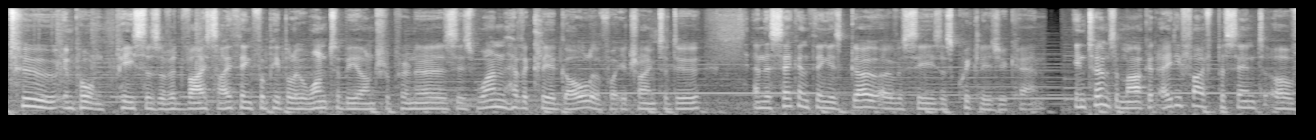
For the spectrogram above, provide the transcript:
Two important pieces of advice I think for people who want to be entrepreneurs is one, have a clear goal of what you're trying to do, and the second thing is go overseas as quickly as you can. In terms of market, 85% of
